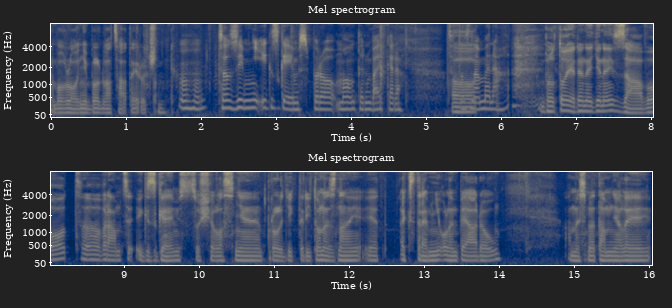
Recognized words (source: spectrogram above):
nebo v loni byl 20. ročník. Uh-huh. Co zimní X Games pro mountain bikera? Co to uh, znamená? Byl to jeden jediný závod uh, v rámci X Games, což je vlastně pro lidi, kteří to neznají, je extrémní olympiádou. A my jsme tam měli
